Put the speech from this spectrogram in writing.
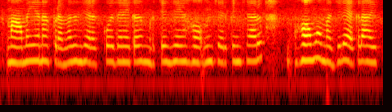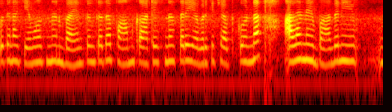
మామయ్య నాకు ప్రమాదం జరగకూడదనే కదా మృత్యుంజయ హోమం జరిపించారు. హోమం మధ్యలో ఎక్కడ అయిపోతే నాకు ఏమవుతుందని భయంతో కదా పాము కాటేసినా సరే ఎవరికి చెప్పకుండా అలానే బాధని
